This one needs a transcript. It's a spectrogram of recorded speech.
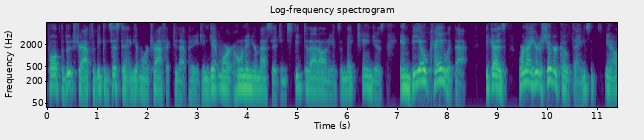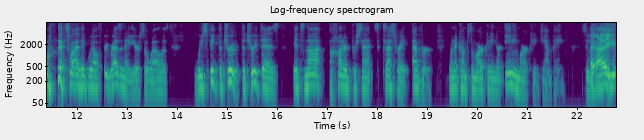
pull up the bootstraps and be consistent and get more traffic to that page and get more hone in your message and speak to that audience and make changes and be okay with that because we're not here to sugarcoat things. It's, you know, that's why I think we all three resonate here so well is we speak the truth. The truth is it's not a hundred percent success rate ever when it comes to marketing or any marketing campaign. So I, I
